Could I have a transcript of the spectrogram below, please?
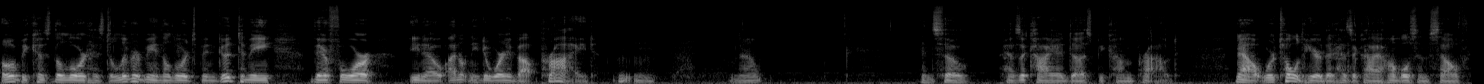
oh, because the Lord has delivered me and the Lord's been good to me, therefore, you know, I don't need to worry about pride. Mm-mm. No. And so Hezekiah does become proud. Now, we're told here that Hezekiah humbles himself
